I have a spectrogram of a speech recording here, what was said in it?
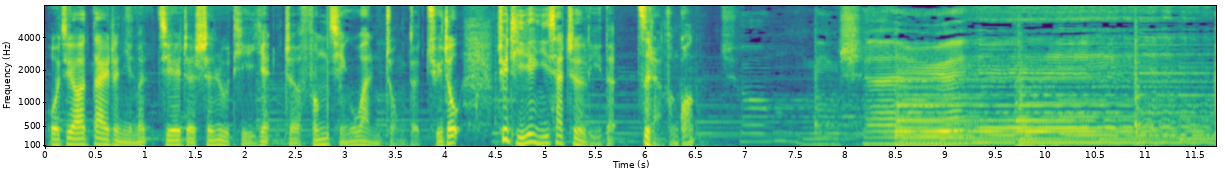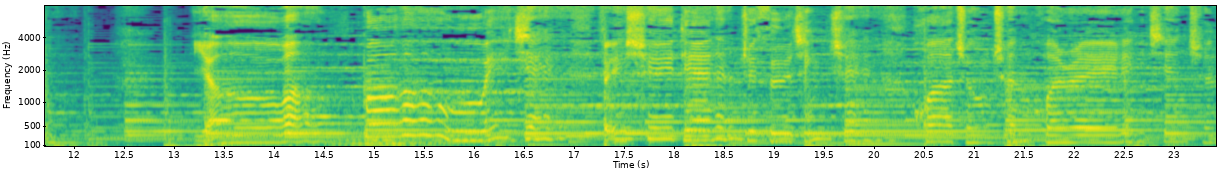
我就要带着你们接着深入体验这风情万种的衢州，去体验一下这里的自然风光。山月遥望不为见，飞絮点缀似锦阙，画中春花蕊里前尘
